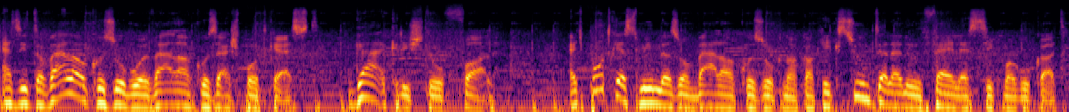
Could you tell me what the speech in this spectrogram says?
Ez itt a Vállalkozóból Vállalkozás Podcast. Gál Kristóffal. Egy podcast mindazon vállalkozóknak, akik szüntelenül fejlesztik magukat,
